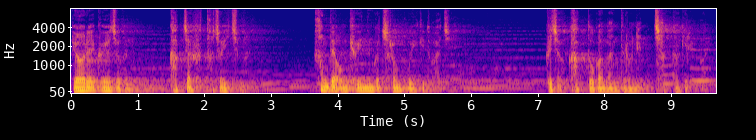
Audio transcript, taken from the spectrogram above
별의 궤적은 각자 흩어져 있지만 한데 엉켜 있는 것처럼 보이기도 하지. 그저 각도가 만들어낸 착각일 뿐.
